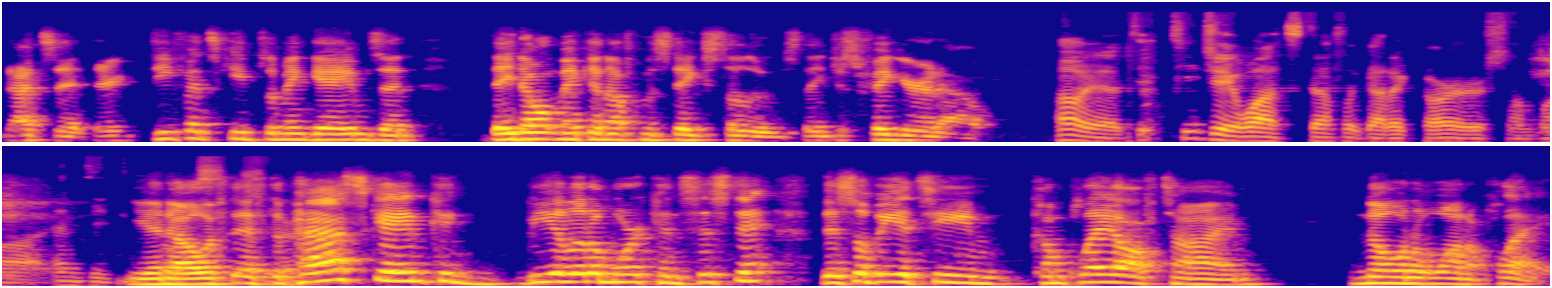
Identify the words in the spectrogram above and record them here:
That's it. Their defense keeps them in games, and they don't make enough mistakes to lose. They just figure it out. Oh yeah, T.J. Watt's definitely got a card or some uh, MVP. You know, if if the pass game can be a little more consistent, this will be a team come playoff time. No one will want to play.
